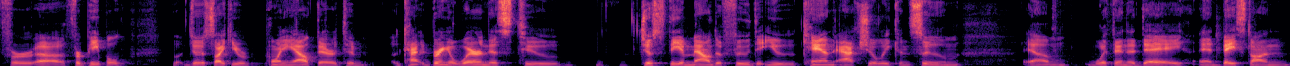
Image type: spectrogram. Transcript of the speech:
for uh, for people, just like you were pointing out there, to kind of bring awareness to just the amount of food that you can actually consume um, within a day, and based on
